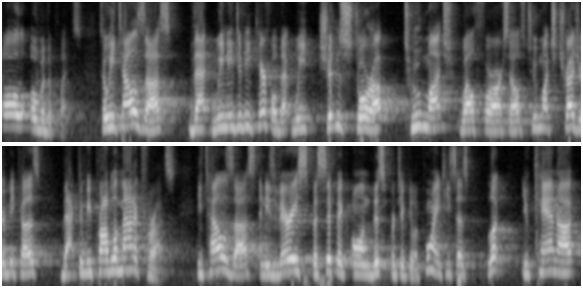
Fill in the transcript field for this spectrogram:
all over the place. So he tells us that we need to be careful, that we shouldn't store up too much wealth for ourselves, too much treasure, because that can be problematic for us. He tells us, and he's very specific on this particular point. He says, look, you cannot,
